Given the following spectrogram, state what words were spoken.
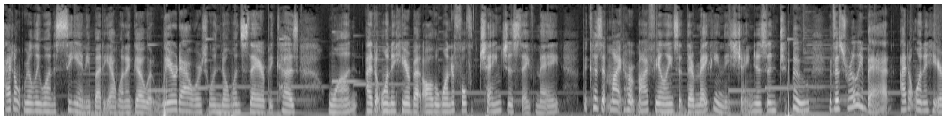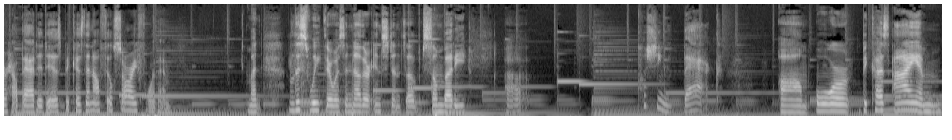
I don't really want to see anybody. I want to go at weird hours when no one's there because one, I don't want to hear about all the wonderful changes they've made because it might hurt my feelings that they're making these changes. And two, if it's really bad, I don't want to hear how bad it is because then I'll feel sorry for them. But this week there was another instance of somebody uh, pushing back um, or because I am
